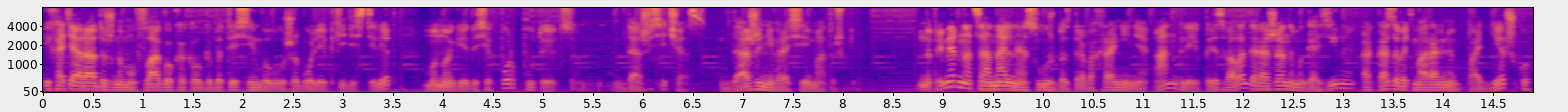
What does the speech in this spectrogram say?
и хотя радужному флагу как ЛГБТ-символу уже более 50 лет, многие до сих пор путаются. Даже сейчас. Даже не в России матушки. Например, Национальная служба здравоохранения Англии призвала горожан и магазины оказывать моральную поддержку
